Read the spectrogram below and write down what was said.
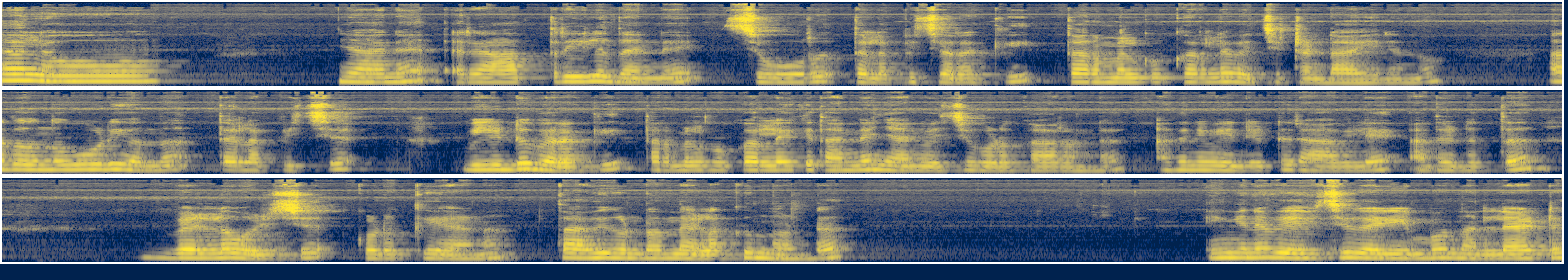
ഹലോ. ഞാൻ രാത്രിയിൽ തന്നെ ചോറ് തിളപ്പിച്ചിറക്കി തെർമൽ കുക്കറിൽ വെച്ചിട്ടുണ്ടായിരുന്നു. അതൊന്നുകൂടി ഒന്ന് തിളപ്പിച്ച് വീണ്ടും ഇറക്കി തെർമൽ കുക്കറിലേക്ക് തന്നെ ഞാൻ വെച്ച് കൊടുക്കാറുണ്ട്. അതിന് വേണ്ടിയിട്ട് രാവിലെ അതെടുത്ത് വെള്ളം ഒഴിച്ച് കൊടുക്കുകയാണ്. തവി കൊണ്ടൊന്ന് ഇളക്കുന്നുണ്ട്. ഇങ്ങനെ വേവിച്ച് കഴിയുമ്പോൾ നല്ലതായിട്ട്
